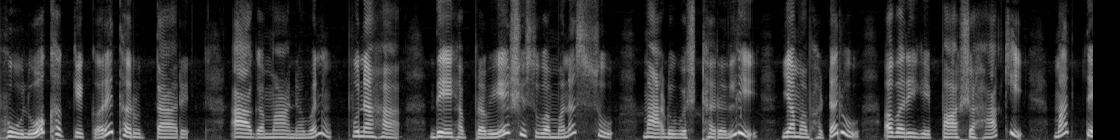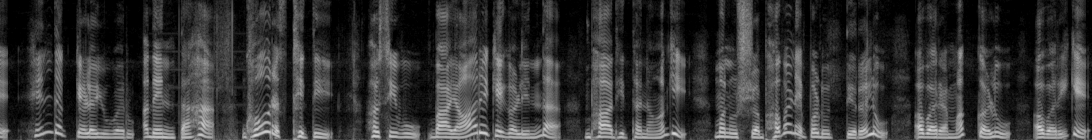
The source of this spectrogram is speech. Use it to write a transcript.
ಭೂಲೋಕಕ್ಕೆ ಕರೆತರುತ್ತಾರೆ. ಆಗ ಮಾನವನು ಪುನಃ ದೇಹ ಪ್ರವೇಶಿಸುವ ಮನಸ್ಸು ಮಾಡುವಷ್ಟರಲ್ಲಿ ಯಮಭಟರು ಅವರಿಗೆ ಪಾಶ ಹಾಕಿ ಮತ್ತೆ ಹಿಂದಕ್ಕೆಳೆಯುವರು. ಅದೆಂತಹ ಘೋರ ಸ್ಥಿತಿ. ಹಸಿವು ಬಾಯಾರಿಕೆಗಳಿಂದ ಬಾಧಿತನಾಗಿ ಮನುಷ್ಯ ಭವಣೆ ಪಡುತ್ತಿರಲು ಅವರ ಮಕ್ಕಳು ಅವರಿಗೆ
